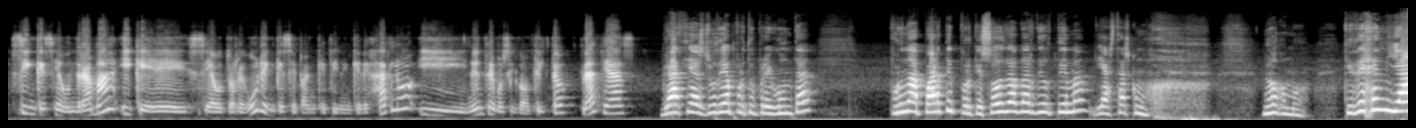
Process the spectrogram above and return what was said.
sin que sea un drama y que se autorregulen, que sepan que tienen que dejarlo y no entremos en conflicto. Gracias. Gracias Julia por tu pregunta. Por una parte, porque solo de hablar del tema ya estás como... No, como que dejen ya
